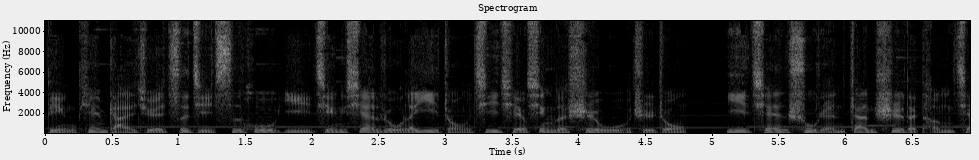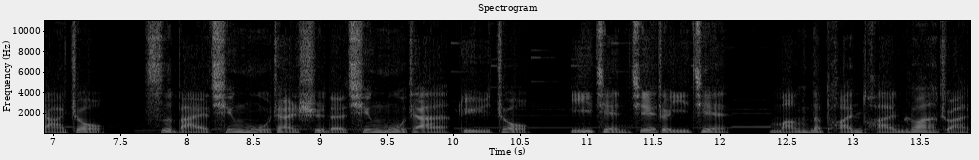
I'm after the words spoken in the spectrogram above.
顶天感觉自己似乎已经陷入了一种机械性的事物之中，一千数人战士的藤甲咒，四百青木战士的青木战吕咒，一件接着一件，忙得团团乱转。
